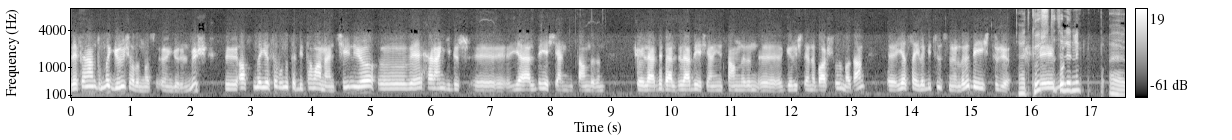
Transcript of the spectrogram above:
referandumla görüş alınması öngörülmüş. E, aslında yasa bunu tabii tamamen çiğniyor e, ve herhangi bir e, yerelde yaşayan insanların, köylerde, beldelerde yaşayan insanların e, görüşlerine başvurmadan e, yasayla bütün sınırları değiştiriyor. Evet köy e, statülerinin bu, e,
